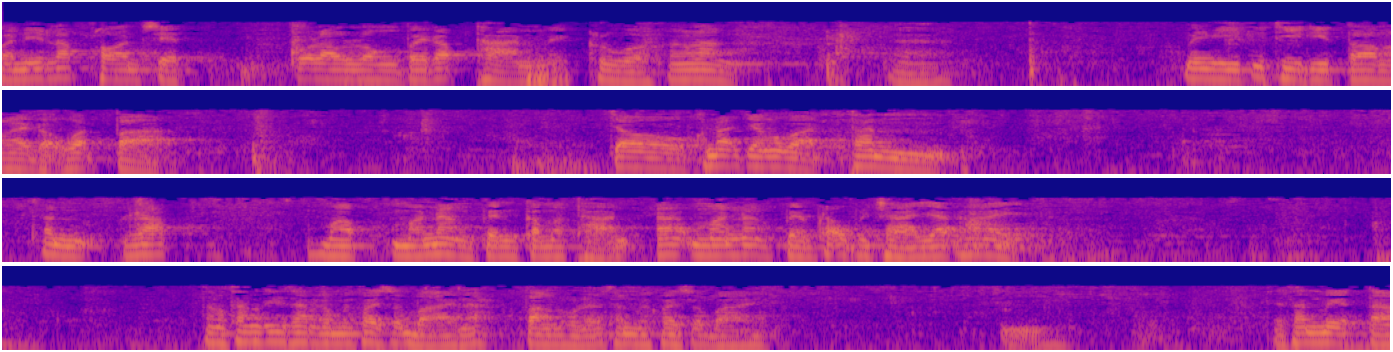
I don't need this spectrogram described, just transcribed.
วันนี้รับพรเสร็จพวกเราลงไปรับทานในครัวข้างล่างไม่มีพิธีดีตองอะไรดอกวัดป่า เจ้าคณะจังหวัดท่าน ท่านรับมามานั่งเป็นกรรมฐานมานั่งเป็นพระอุปชายะให้ ทั้งทั้งที่ท่านก็ไม่ค่อยสบายนะฟังดูแล้วท่านไม่ค่อยสบาย แต่ท่านเมตตา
